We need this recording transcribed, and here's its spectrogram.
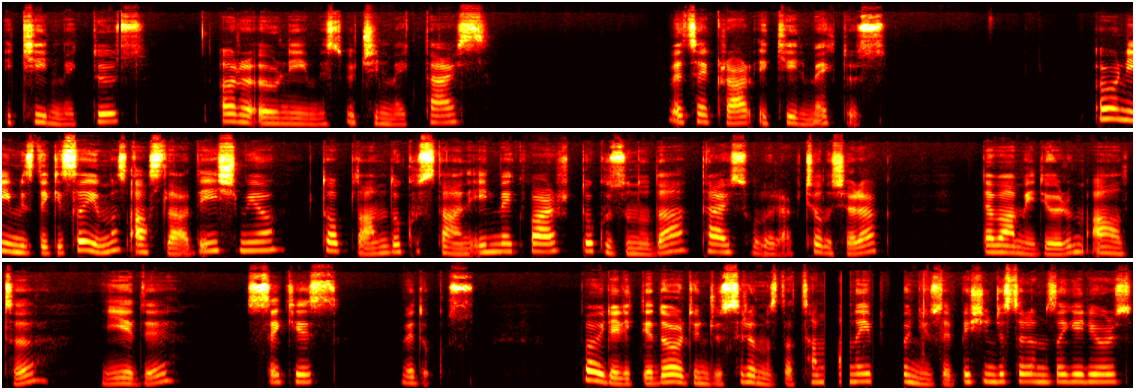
2 ilmek düz, ara örneğimiz 3 ilmek ters ve tekrar 2 ilmek düz. Örneğimizdeki sayımız asla değişmiyor. Toplam 9 tane ilmek var. 9'unu da ters olarak çalışarak devam ediyorum. 6, 7, 8 ve 9. Böylelikle dördüncü sıramızda tamamlayıp ön yüze beşinci sıramıza geliyoruz.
